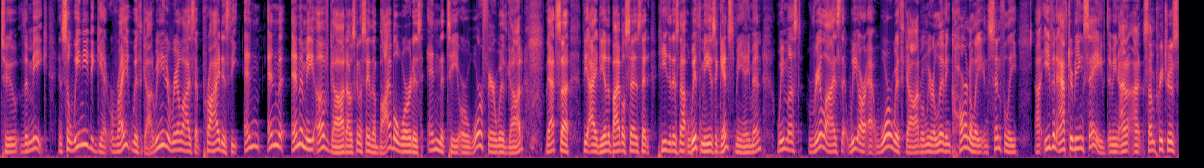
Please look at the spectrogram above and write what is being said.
to the meek. And so we need to get right with God. We need to realize that pride is the en- en- enemy of God. I was going to say the Bible word is enmity or warfare with God. That's uh, the idea. The Bible says that he that is not with me is against me. Amen. We must realize that we are at war with God when we are living carnally and sinfully, uh, even after being saved. I mean, I, I, some preachers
